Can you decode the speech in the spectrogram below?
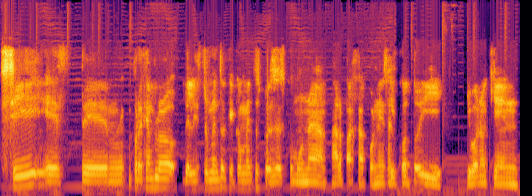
Sí, este, por ejemplo, del instrumento que comentas, pues es como una arpa japonesa, el koto, y, y bueno, quien,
